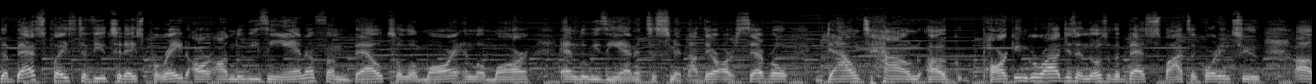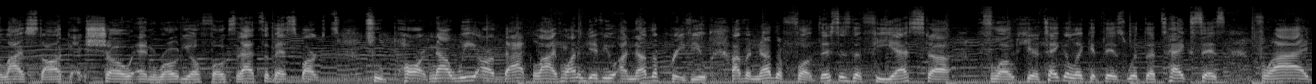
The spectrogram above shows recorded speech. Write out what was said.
The best place to view today's parade are on Louisiana from Bell to Lamar and Lamar and Louisiana to Smith. Now, there are several downtown uh, parking garages, and those are the best spots according to uh, livestock show and rodeo folks. That's the best spots to park. Now, we are back live. I want to give you another preview of another float. This is the Fiesta float here. Take a look at this with the Texas flag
